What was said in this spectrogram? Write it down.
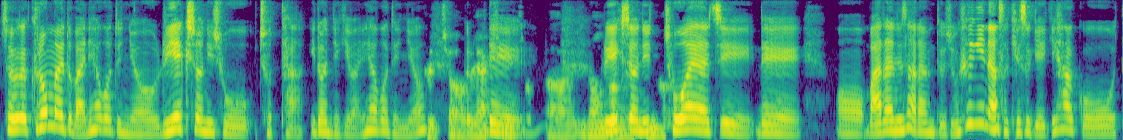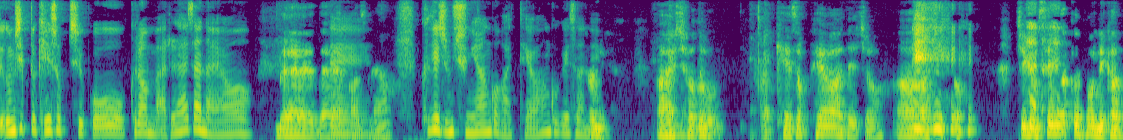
저희가 그런 말도 많이 하거든요. 리액션이 좋, 좋다. 이런 얘기 많이 하거든요. 그렇죠. 그- 리액션이 네. 좋다. 이런 리액션이 거는 좋아야지, 네. 어, 말하는 사람도 좀 흥이 나서 계속 얘기하고, 또 음식도 계속 주고, 그런 말을 하잖아요. 네, 네, 네. 맞아요. 그게 좀 중요한 것 같아요, 한국에서는. 아, 저도 계속 배워야 되죠. 아. 지금 생각해 보니까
